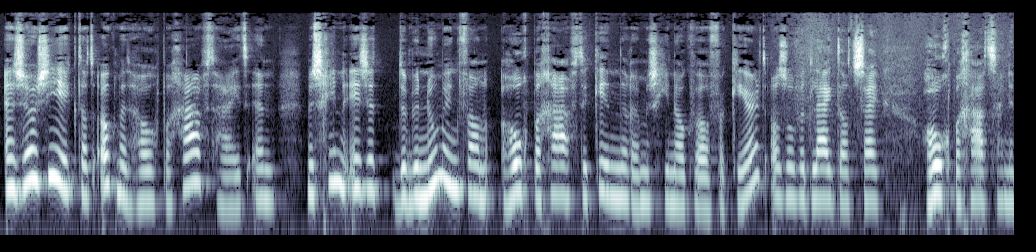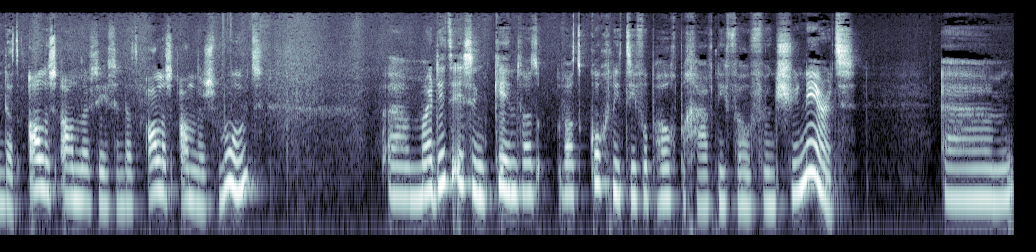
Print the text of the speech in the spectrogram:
En zo zie ik dat ook met hoogbegaafdheid. En misschien is het de benoeming van hoogbegaafde kinderen misschien ook wel verkeerd. Alsof het lijkt dat zij hoogbegaafd zijn en dat alles anders is en dat alles anders moet. Uh, maar dit is een kind wat, wat cognitief op hoogbegaafd niveau functioneert. Um,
